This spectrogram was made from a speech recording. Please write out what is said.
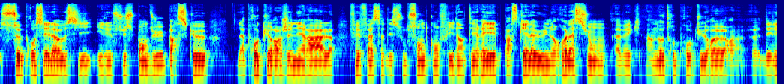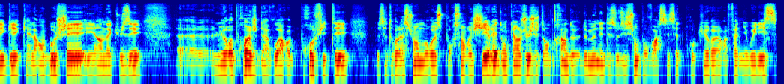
ce procès-là aussi, il est suspendu parce que la procureure générale fait face à des soupçons de conflit d'intérêts parce qu'elle a eu une relation avec un autre procureur délégué qu'elle a embauché et un accusé euh, lui reproche d'avoir profité de cette relation amoureuse pour s'enrichir. Et donc un juge est en train de, mener des auditions pour voir si cette procureure, Fanny Willis,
